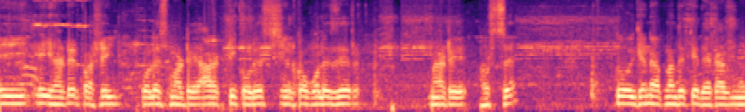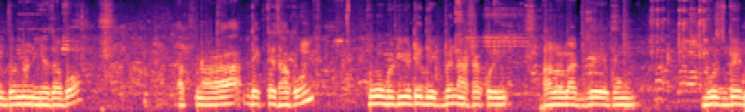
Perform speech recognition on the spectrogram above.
এই এই হাটের পাশেই কলেজ মাঠে, আরেকটি কলেজ শিয়ালখোয়া কলেজের মাঠে হচ্ছে। তো ওইখানে আপনাদেরকে দেখার জন্য নিয়ে যাব। আপনারা দেখতে থাকুন, পুরো ভিডিওটি দেখবেন, আশা করি ভালো লাগবে এবং বুঝবেন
